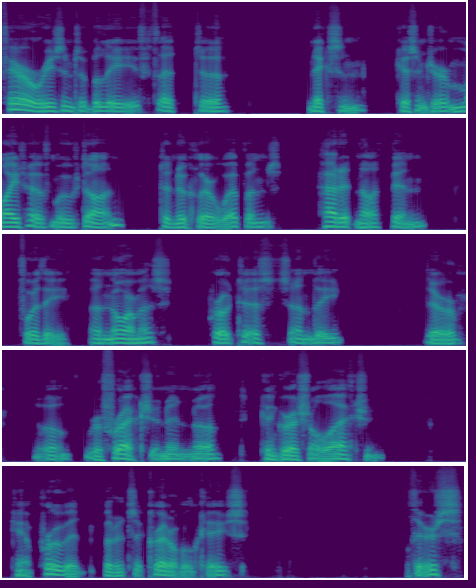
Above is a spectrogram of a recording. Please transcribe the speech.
fair reason to believe that uh, Nixon, Kissinger might have moved on to nuclear weapons had it not been for the enormous protests and the their uh, refraction in uh, congressional action. Can't prove it, but it's a credible case. There's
